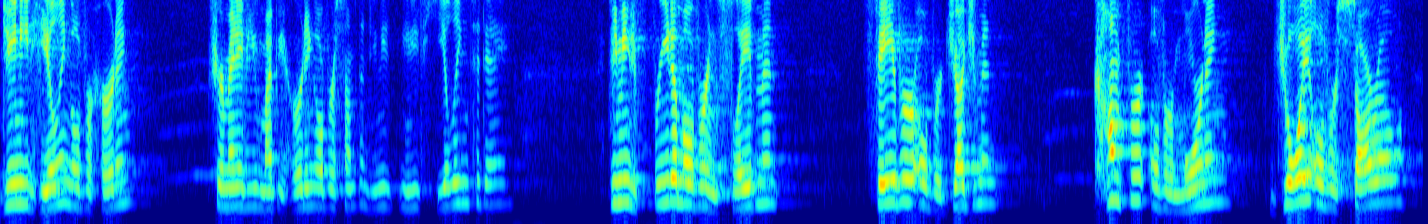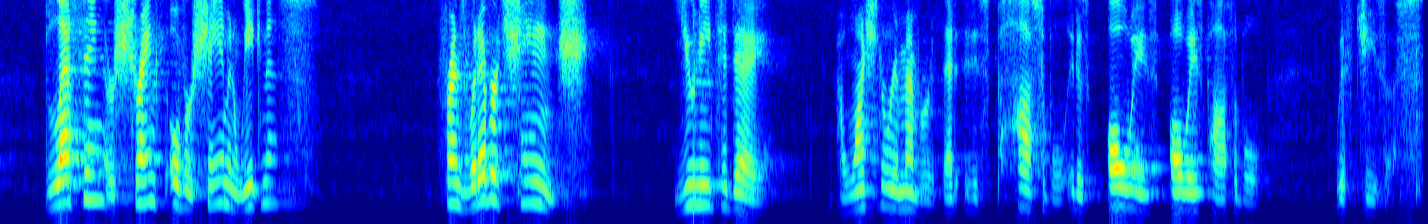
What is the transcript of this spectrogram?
Do you need healing over hurting? I'm sure many of you might be hurting over something. Do you need, you need healing today? Do you need freedom over enslavement? Favor over judgment? Comfort over mourning? Joy over sorrow? Blessing or strength over shame and weakness? Friends, whatever change you need today, I want you to remember that it is possible. It is always, always possible with Jesus.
